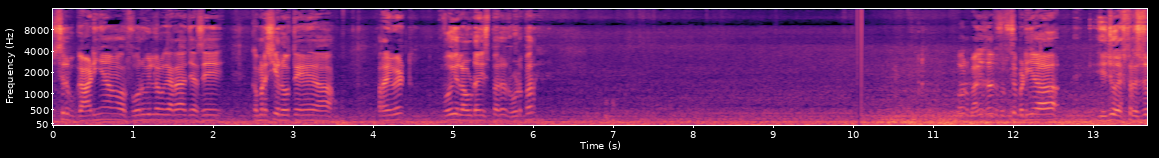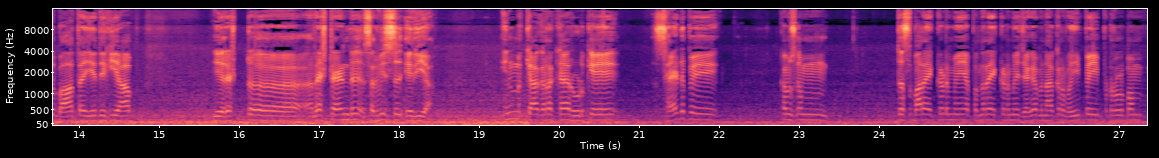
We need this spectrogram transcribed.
तो सिर्फ़ गाड़ियाँ और फोर व्हीलर वगैरह जैसे कमर्शियल होते हैं, या प्राइवेट वही अलाउड है इस पर, रोड पर। और भाई साहब, सबसे बढ़िया ये जो एक्सप्रेस बात है, ये देखिए आप ये rest rest and service area इनमें क्या कर रखा है? रोड के साइड पे कम से कम दस बारह एकड़ में या पंद्रह एकड़ में जगह बनाकर वहीं पे ही पेट्रोल पंप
